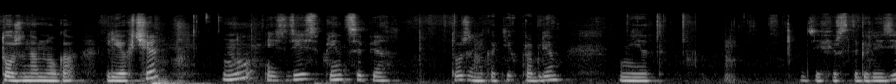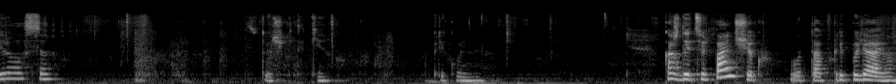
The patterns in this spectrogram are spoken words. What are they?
тоже намного легче. Ну, и здесь, в принципе, тоже никаких проблем нет. Зефир стабилизировался цветочки такие прикольные. Каждый тюльпанчик вот так припыляю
